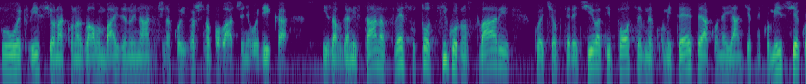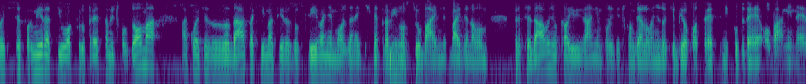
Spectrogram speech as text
tu uvek visi onako nad glavom Bidenu i način na koji je izvršeno povlačenje vojnika iz Afganistana. Sve su to sigurno stvari koje će opterećivati posebne komitete, ako ne i anketne komisije koje će se formirati u okviru predstavničkog doma, a koje će za zadatak imati razotkrivanje možda nekih nepravilnosti u Bidenovom predsedavanju, kao i ranijem političkom delovanju dok je bio potpredsednik u dve Obamine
